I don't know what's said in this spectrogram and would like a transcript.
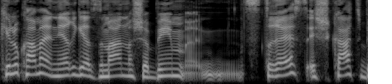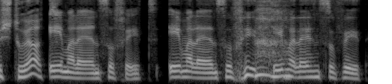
כאילו כמה אנרגיה, זמן, משאבים, סטרס השקעת בשטויות. אימא'לה אינסופית, אימא'לה אינסופית, אימא'לה אינסופית.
